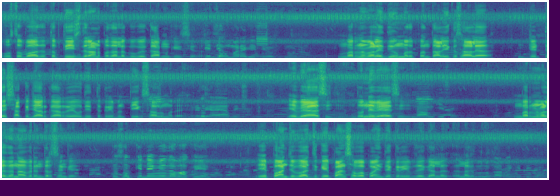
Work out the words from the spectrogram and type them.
ਉਸ ਤੋਂ ਬਾਅਦ ਤਫਤੀਸ਼ ਦੌਰਾਨ ਪਤਾ ਲੱਗੂਗਾ ਕਾਰਨ ਕੀ ਸੀ ਇਹਦਾ। ਕਿੰਨੀ ਉਮਰ ਹੈਗੀ ਸੀ ਉਸ ਨੌਜਵਾਨ ਮਰਨ ਵਾਲੇ ਦੀ ਉਮਰ 45 ਕੁ ਸਾਲ ਆ ਜਿਹੜੇ ਤੇ ਸ਼ੱਕ ਜ਼ਾਹਰ ਕਰ ਰਹੇ ਉਹਦੀ ਤਕਰੀਬਨ 30 ਕੁ ਸਾਲ ਉਮਰ ਹੈ। ਜਿਹੜੇ ਵਿਆਹਿਆ ਸੀ? ਇਹ ਵਿਆਹ ਸੀ ਜੀ ਦੋਨੇ ਵਿਆਹ ਸੀ ਜੀ। ਨਾਮ ਕੀ ਸੀ? ਮਰਨ ਵਾਲੇ ਦਾ ਨਾਮ ਵਰਿੰਦਰ ਸਿੰਘ ਹੈ ਜੀ। ਤੇ ਸਰ ਕਿੰਨੇ ਵਜੇ ਦਾ ਵਾਕਿਆ ਹੈ? ਇਹ 5 ਵਜੇ ਕੇ 5:30 ਦੇ ਕਰੀਬ ਦੀ ਗੱਲ ਲੱਗਦੀ ਕਾਰਵਾਈ ਕੀਤੀ ਜਾਵੇ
